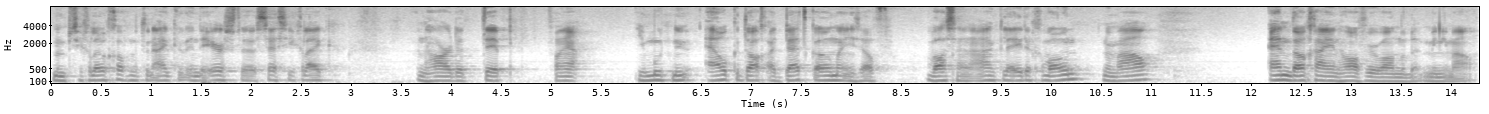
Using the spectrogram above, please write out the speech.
mijn psycholoog gaf me toen eigenlijk in de eerste sessie gelijk een harde tip. Van ja, je moet nu elke dag uit bed komen en jezelf wassen en aankleden. Gewoon, normaal. En dan ga je een half uur wandelen, minimaal.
